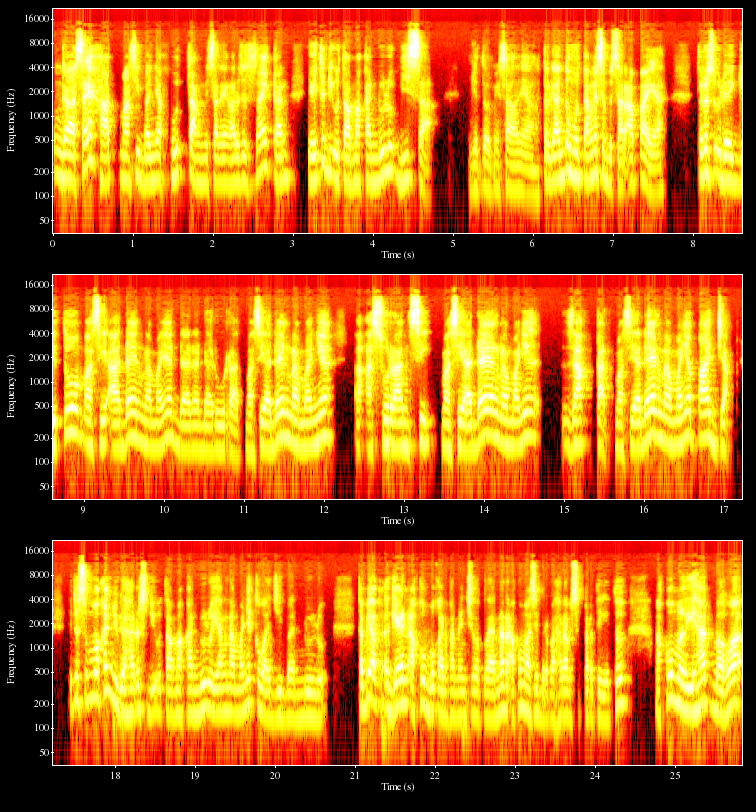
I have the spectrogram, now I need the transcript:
nggak sehat, masih banyak hutang misalnya yang harus diselesaikan, ya itu diutamakan dulu bisa gitu misalnya. Tergantung hutangnya sebesar apa ya. Terus udah gitu masih ada yang namanya dana darurat, masih ada yang namanya uh, asuransi, masih ada yang namanya zakat, masih ada yang namanya pajak itu semua kan juga harus diutamakan dulu yang namanya kewajiban dulu. Tapi again aku bukan financial planner, aku masih berharap seperti itu. Aku melihat bahwa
